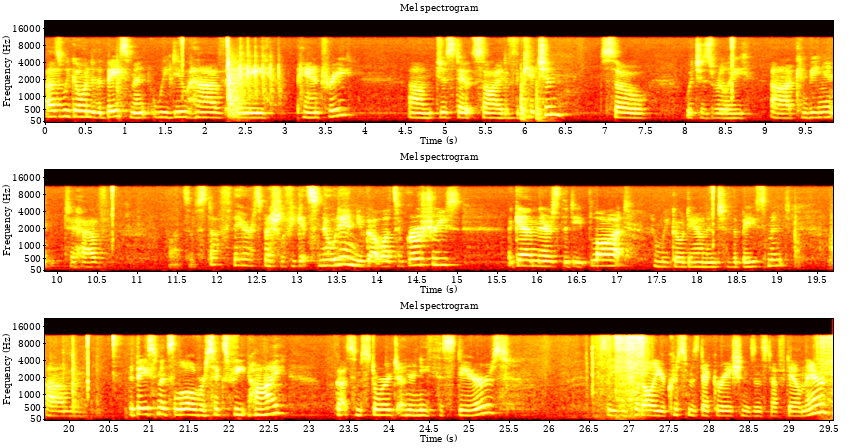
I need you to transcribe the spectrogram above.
as we go into the basement, we do have a pantry um, just outside of the kitchen, so which is really uh, convenient to have lots of stuff there, especially if you get snowed in. You've got lots of groceries. Again, there's the deep lot, and we go down into the basement. Um, the basement's a little over six feet high. We've got some storage underneath the stairs. So you can put all your Christmas decorations and stuff down there.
